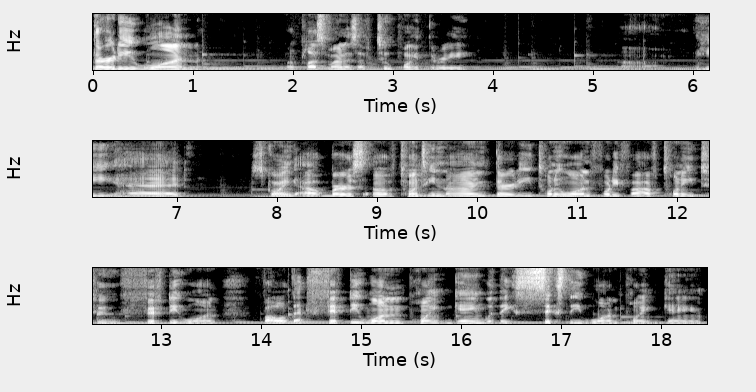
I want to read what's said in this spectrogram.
31 with plus minus of 2.3. He had scoring outbursts of 29, 30, 21, 45, 22, 51, followed that 51 point game with a 61 point game,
